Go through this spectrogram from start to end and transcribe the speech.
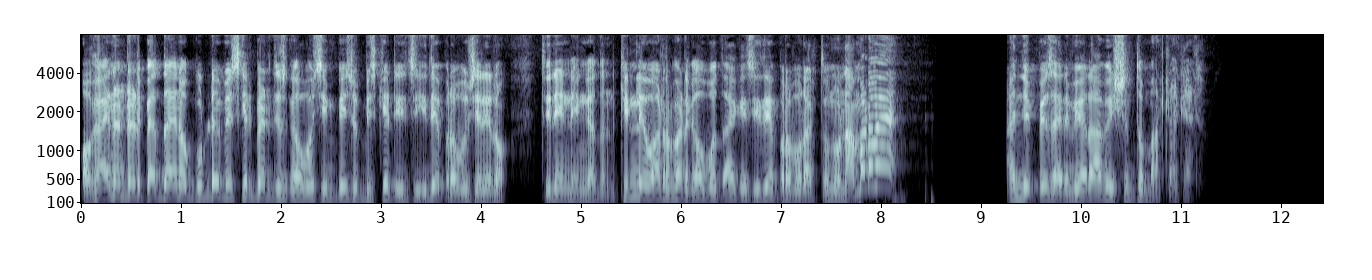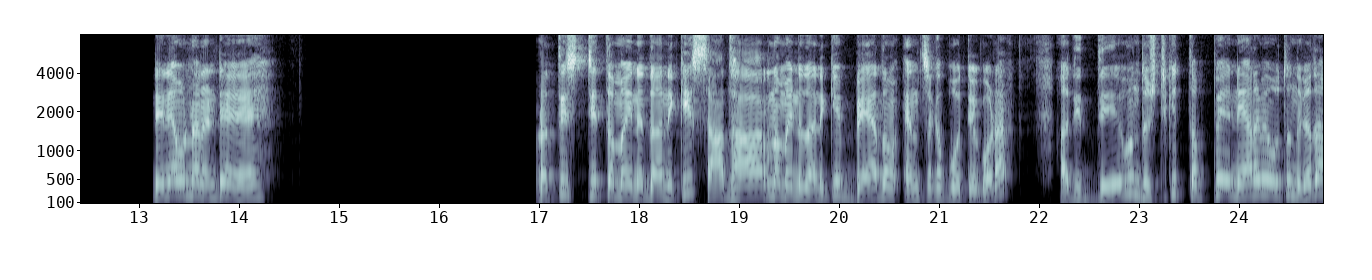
ఒక ఆయన అంటాడు పెద్ద ఆయన గుడ్డే బిస్కెట్ పెట్టి తీసుకుని చింపేసి బిస్కెట్ ఇచ్చి ఇదే ప్రభు శరీరం. తినేయండి ఏం కదండి. కిన్లే వాటర్ ప్యాట్ కాకపోతే తాకేసి ఇదే ప్రభు రక్తం. నువ్వు నమ్మడమే! అని చెప్పేసి ఆయన వీరావేశంతో మాట్లాడాడు. నేనేమన్నానంటే ప్రతిష్ఠితమైన దానికి సాధారణమైన దానికి భేదం ఎంచకపోతే కూడా అది దేవుని దృష్టికి తప్పే నేరమే అవుతుంది కదా?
